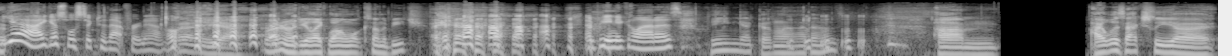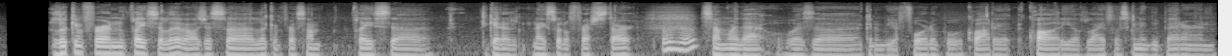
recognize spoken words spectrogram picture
Yeah, I guess we'll stick to that for now. Uh, yeah, Well, I don't know. Do you like long walks on the beach? and pina coladas. Pina coladas. um, I was actually uh, looking for a new place to live. I was just uh, looking for some place uh, to get a nice little fresh start, Mm-hmm. somewhere that was uh, going to be affordable, quality quality of life was going to be better, and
